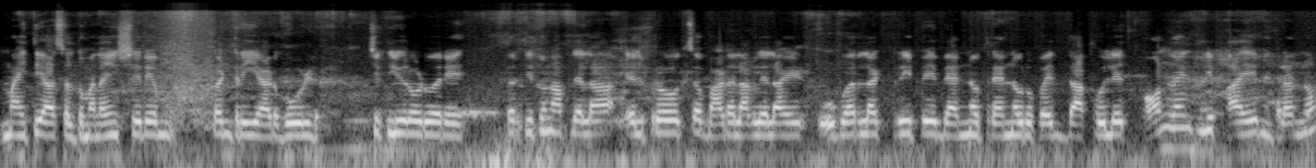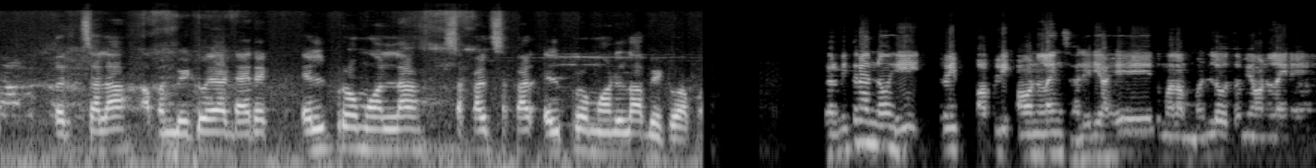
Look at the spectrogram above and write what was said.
माहिती असेल तुम्हाला Aishwaryam country yard gold Chikhli रोडवर आहे. तर तिथून आपल्याला एल्प्रोचं भाडं लागलेलं आहे. उबरला ट्रिप आहे ब्याण्णव त्र्याण्णव रुपये दाखवलेत. ऑनलाईन ट्रिप आहे मित्रांनो. तर चला आपण भेटूया डायरेक्ट एल्प्रो मॉलला सकाळ सकाळ एल्प्रो मॉलला भेटू आपण. तर मित्रांनो ही ट्रिप आपली ऑनलाईन झालेली आहे. तुम्हाला म्हणलं होतं मी ऑनलाईन आहे.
